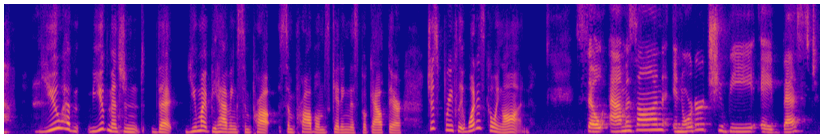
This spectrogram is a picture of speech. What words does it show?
Yeah. You have you've mentioned that you might be having some pro- some problems getting this book out there. Just briefly, what is going on? So Amazon, in order to be a best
